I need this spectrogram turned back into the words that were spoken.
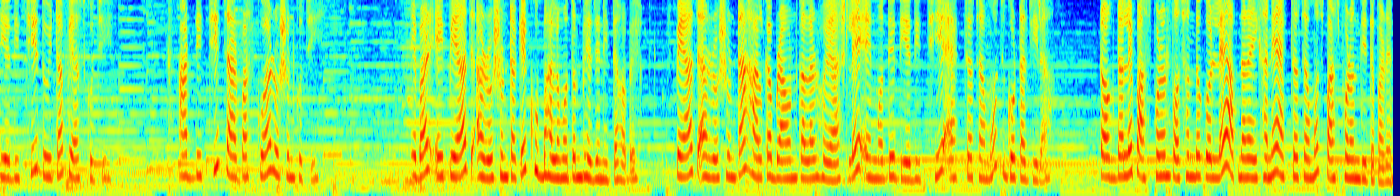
দিয়ে দিচ্ছি দুইটা পেঁয়াজ কুচি আর দিচ্ছি চার পাঁচ কোয়া রসুন কুচি। এবার এই পেঁয়াজ আর রসুনটাকে খুব ভালো মতন ভেজে নিতে হবে। পেঁয়াজ আর রসুনটা হালকা ব্রাউন কালার হয়ে আসলে এর মধ্যে দিয়ে দিচ্ছি এক চা চামচ গোটা জিরা। টক ডালে পাঁচফোড়ন পছন্দ করলে আপনারা এখানে এক চা চামচ পাঁচফোড়ন দিতে পারেন।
